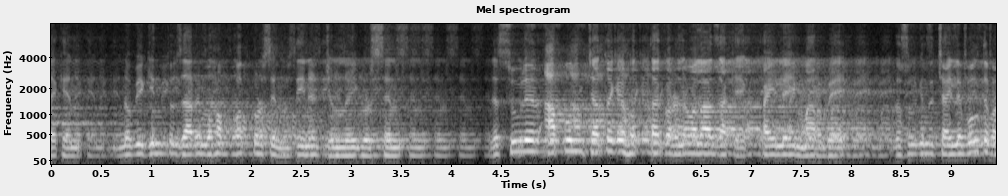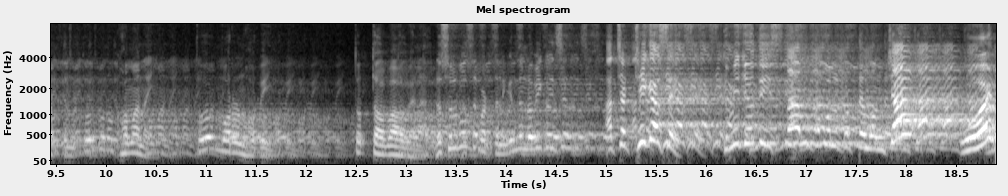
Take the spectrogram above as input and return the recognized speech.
দেখেন, নবী কিন্তু যারে মোহাম্মত করছেন, দিনের জন্যই করছেন। রসুলের আপন চাচাকে হত্যা করেন ওয়ালা যাকে পাইলেই মারবে। রসুল কিন্তু চাইলে বলতে পারতেন, তোর কোনো ক্ষমা নাই, তোর মরণ হবেই। তোর তবা হবে না। রসুল বলতে পারতেন কিন্তু নবী কইছেন আচ্ছা ঠিক আছে তুমি যদি ইসলাম কবুল করতে মন চাও ওয়েট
